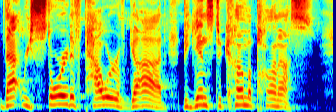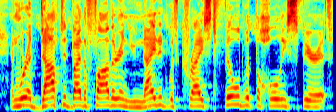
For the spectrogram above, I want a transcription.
that restorative power of God begins to come upon us. And we're adopted by the Father and united with Christ, filled with the Holy Spirit,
